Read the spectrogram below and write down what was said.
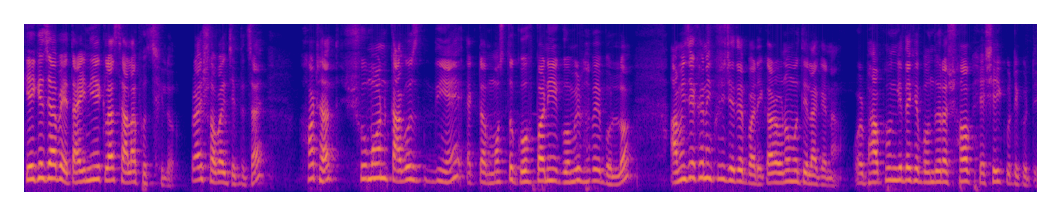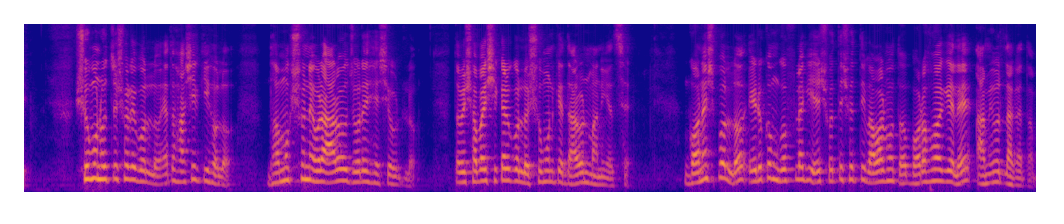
কে কে যাবে তাই নিয়ে ক্লাসে আলাপ হচ্ছিল। প্রায় সবাই যেতে চায়। হঠাৎ সুমন কাগজ নিয়ে একটা মস্ত গোফ বানিয়ে গম্ভীরভাবে বলল, আমি যেখানে খুশি যেতে পারি, কারও অনুমতি লাগে না। ওর ভাবভঙ্গি দেখে বন্ধুরা সব হেসেই কুটি কুটি সুমন উচ্চস্বরে বলল, এত হাসির কি হলো? ধমক শুনে ওরা আরও জোরে হেসে উঠল। তবে সবাই স্বীকার করল, সুমনকে দারুণ মানিয়েছে। গণেশ বলল, এরকম গোফ লাগিয়ে সত্যি সত্যি বাবার মতো বড় হওয়া গেলে আমিও লাগাতাম।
